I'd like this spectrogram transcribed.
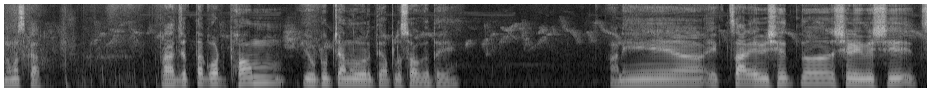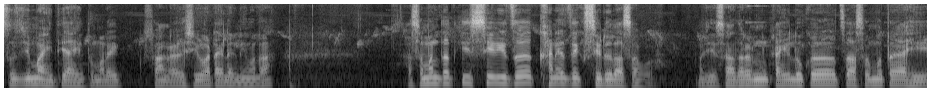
नमस्कार. प्राजक्ता गॉट फॉर्म यूट्यूब चॅनलवरती आपलं स्वागत आहे. आणि एक चाऱ्याविषयी शेळीविषयीचं जी माहिती आहे तुम्हाला एक सांगावीशी वाटायला लागली मला. असं म्हणतात की शेळीचं खाण्याचं एक शेड्यूल असावं. म्हणजे साधारण काही लोकांचं असं मत आहे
